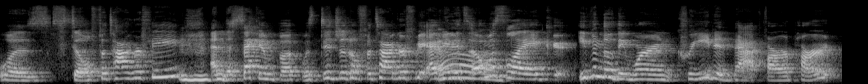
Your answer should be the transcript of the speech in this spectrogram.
was still photography mm-hmm. and the second book was digital photography. I mean, it's Oh. almost like even though they weren't created that far apart,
